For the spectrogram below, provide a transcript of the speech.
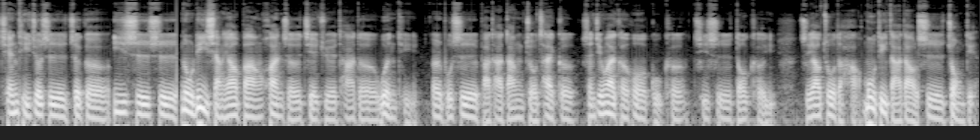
前提就是这个医师是努力想要帮患者解决他的问题，而不是把他当韭菜割。神经外科或骨科其实都可以，只要做得好，目的达到是重点。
